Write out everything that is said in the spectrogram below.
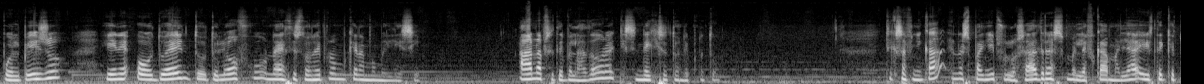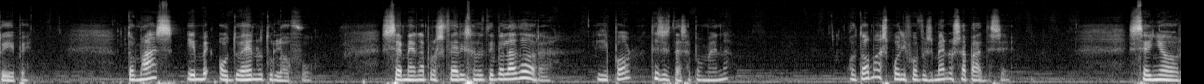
που ελπίζω είναι ο ντουέν του, του λόφου να έρθει στον ύπνο μου και να μου μιλήσει. Άναψε τη βελαδόρα και συνέχισε τον ύπνο του. Και ξαφνικά ένας πανύψουλος άντρας με λευκά μαλλιά ήρθε και του είπε: Τομάς, είμαι ο ντουένο του λόφου. Σε μένα προσφέρεις αυτή τη βελαδόρα. Λοιπόν, τι ζητάς από μένα; Ο Τόμας, πολύ φοβισμένος, απάντησε: Σενιόρ,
